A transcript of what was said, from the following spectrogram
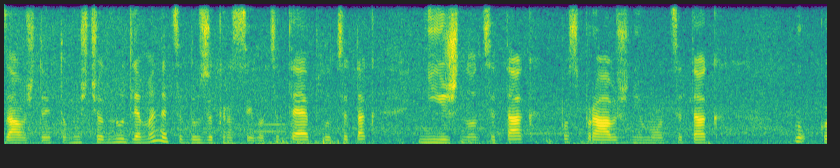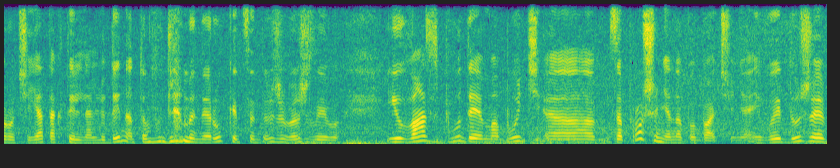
завжди, тому що ну, для мене це дуже красиво, це тепло, це так ніжно, це так по-справжньому, це так. Ну, коротше, я тактильна людина, тому для мене руки це дуже важливо. І у вас буде, мабуть, е, запрошення на побачення, і ви дуже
